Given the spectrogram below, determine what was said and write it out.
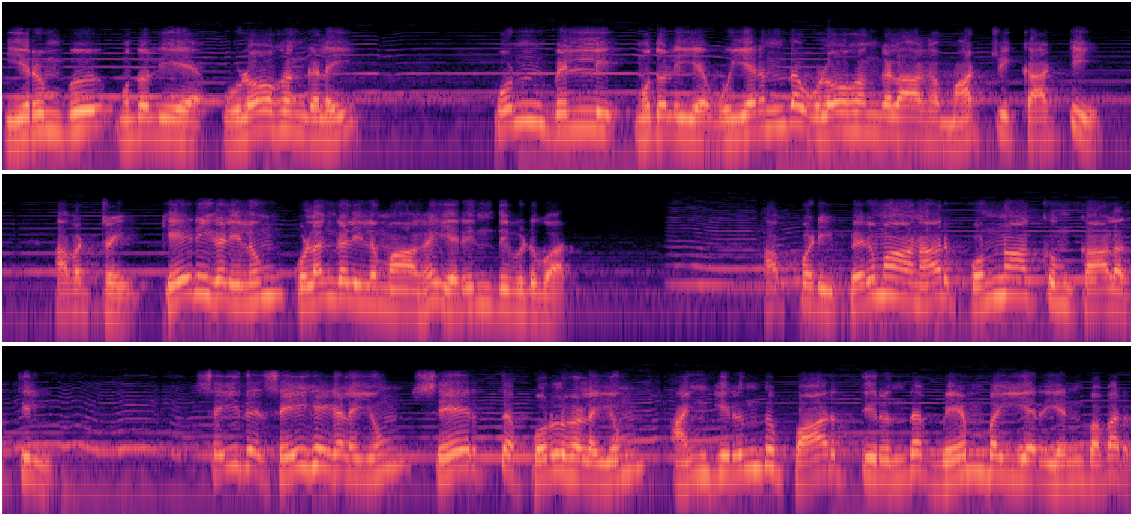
இரும்பு முதலிய உலோகங்களை பொன் வெள்ளி முதலிய உயர்ந்த உலோகங்களாக மாற்றி காட்டி அவற்றை கேணிகளிலும் குளங்களிலுமாக எரிந்து விடுவார். அப்படி பெருமானார் பொன்னாக்கும் காலத்தில் செய்த செய்கைகளையும் சேர்த்த பொருள்களையும் அங்கிருந்து பார்த்திருந்த வேம்பையர் என்பவர்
